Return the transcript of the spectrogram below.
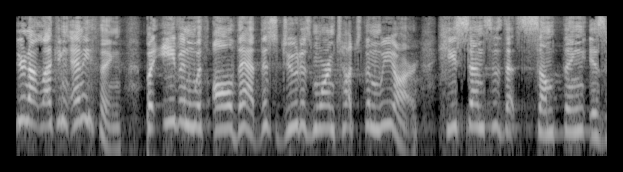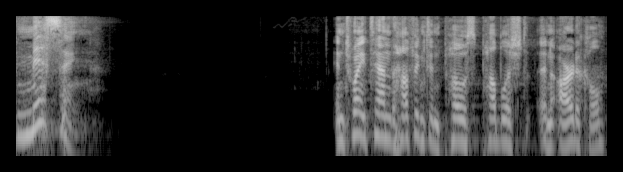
you're not lacking anything. But even with all that, this dude is more in touch than we are. He senses that something is missing. In 2010, the Huffington Post published an article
